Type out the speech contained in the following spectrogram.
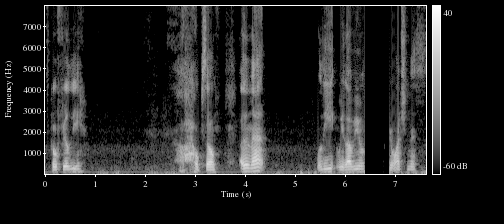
let's go Philly. I hope so. Other than that, Lee, we love you. You're watching this.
